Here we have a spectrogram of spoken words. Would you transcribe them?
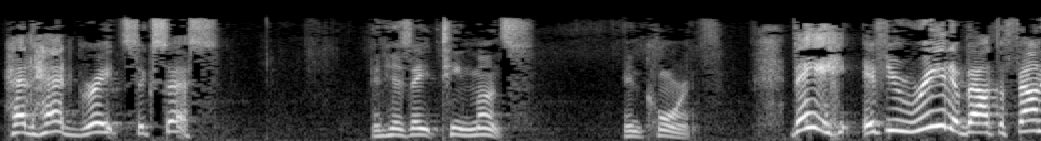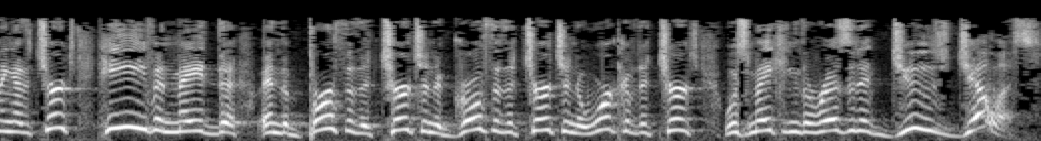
had had great success in his 18 months in Corinth. They, if you read about the founding of the church, he even made the, and the birth of the church and the growth of the church and the work of the church was making the resident Jews jealous.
